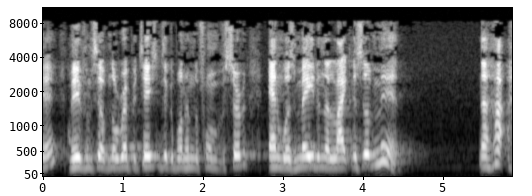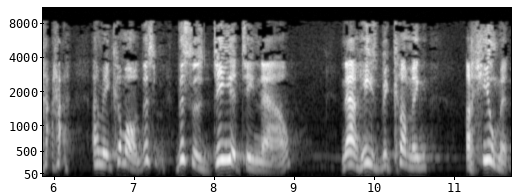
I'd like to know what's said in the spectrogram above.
Okay. Made himself no reputation, took upon him the form of a servant and was made in the likeness of men. Now, I mean, come on. This, this is deity now. Now he's becoming a human.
